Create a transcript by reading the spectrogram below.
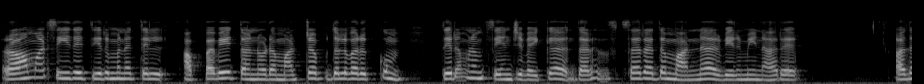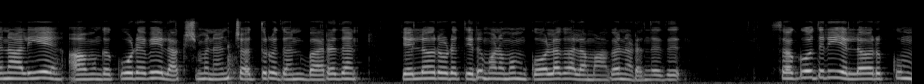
ராமர் சீதை திருமணத்தில் அப்பவே தன்னோட மற்ற புதல்வருக்கும் திருமணம் செஞ்சு வைக்க தசரத மன்னர் விரும்பினார். அதனாலேயே அவங்க கூடவே லக்ஷ்மணன் சத்ருதன் பரதன் எல்லோரோட திருமணமும் கோலாகலமாக நடந்தது. சகோதரி எல்லாருக்கும்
